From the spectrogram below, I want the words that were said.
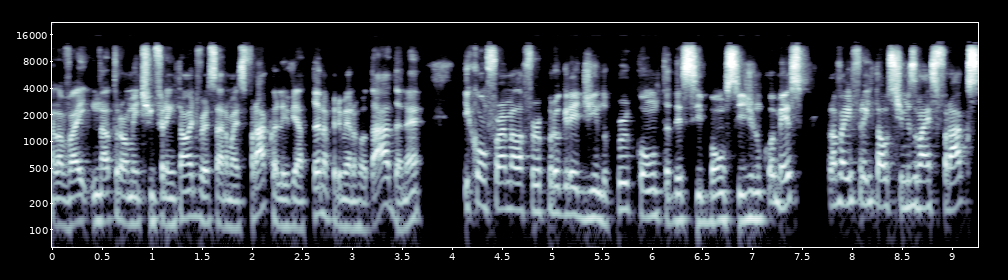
ela vai naturalmente enfrentar um adversário mais fraco, a Leviatã na primeira rodada, né? E conforme ela for progredindo por conta desse bom seed no começo, ela vai enfrentar os times mais fracos.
